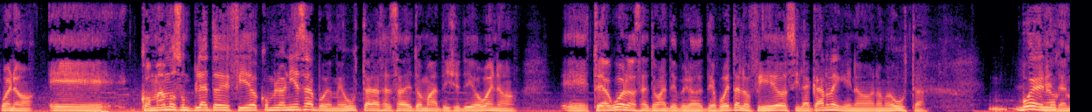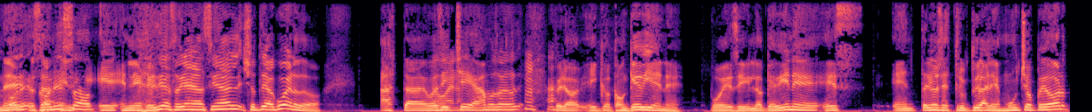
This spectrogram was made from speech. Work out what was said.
bueno, eh, comamos un plato de fideos con boloñesa porque me gusta la salsa de tomate. Y yo te digo, bueno, eh, estoy de acuerdo con la salsa de tomate, pero después están los fideos y la carne que no, no me gusta. bueno, con, ¿Entendés? O sea, con en, esa. en- en el ejercicio de soberanía nacional yo estoy de acuerdo. Hasta vos Ah, decís, bueno. che, hagamos algo- Pero ¿y con, con qué viene? Pues si lo que viene es, en términos estructurales, mucho peor.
